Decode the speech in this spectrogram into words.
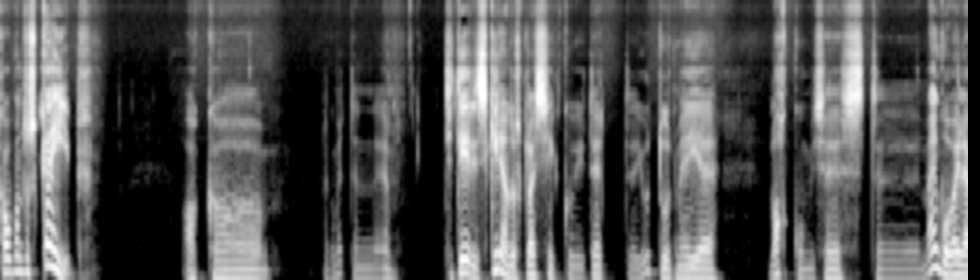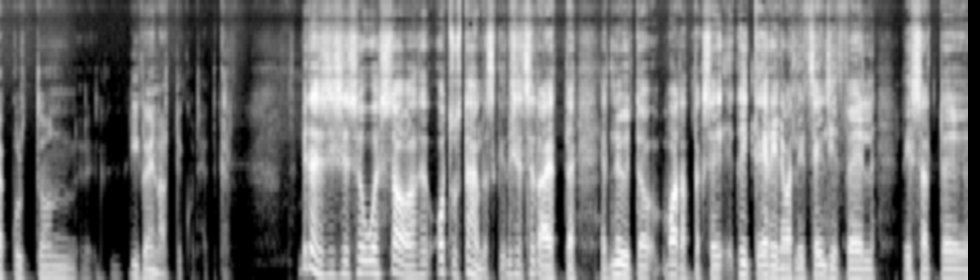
kaubandus käib, aga nagu ma ütlen, tsiteerides kirjandusklassikuid, et jutud meie lahkumisest äh, mänguväljakult on liiga ennatlikud hetkel. Mida see siis see USA otsus tähendaski, lihtsalt seda, et, et nüüd vaadatakse kõik erinevad litsentsid veel lihtsalt äh,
